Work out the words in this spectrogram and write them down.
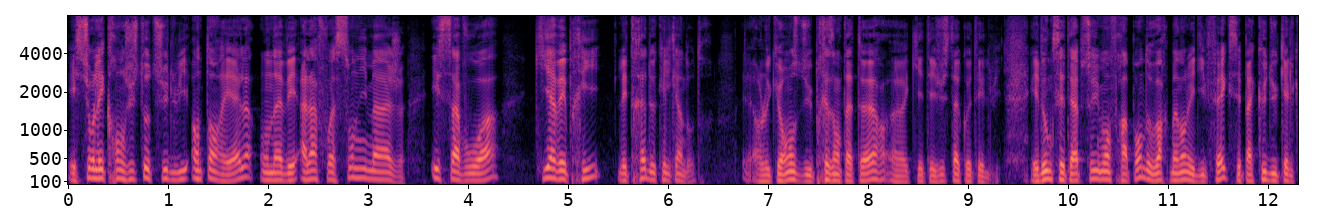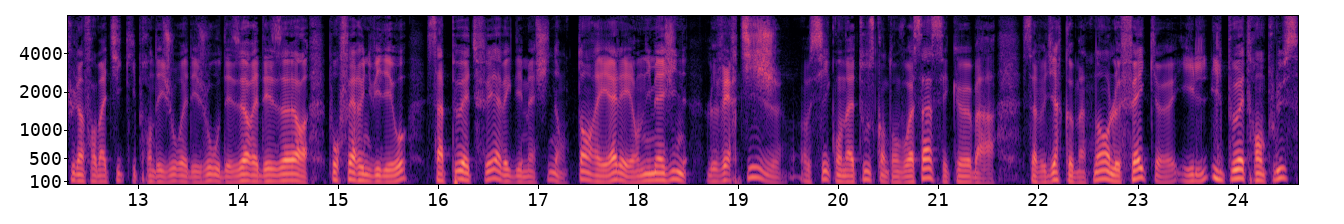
et sur l'écran juste au-dessus de lui, en temps réel, on avait à la fois son image et sa voix qui avaient pris les traits de quelqu'un d'autre en l'occurrence du présentateur euh, qui était juste à côté de lui. Et donc c'était absolument frappant de voir que maintenant les deepfakes, c'est pas que du calcul informatique qui prend des jours et des jours ou des heures et des heures pour faire une vidéo, ça peut être fait avec des machines en temps réel et on imagine le vertige aussi qu'on a tous quand on voit ça, c'est que bah ça veut dire que maintenant le fake, euh, il, peut être en plus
